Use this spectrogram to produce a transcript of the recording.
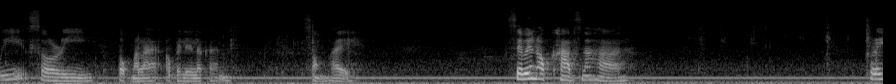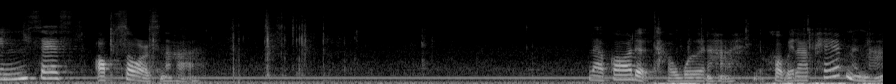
วิ sorry ตกมาแล้วเอาไปเลยแล้วกันสองใบ seven of cups นะคะ princess of swords นะคะ แล้วก็ the tower นะคะ เดี๋ยวขอเวลาแป๊บหนึ่งนะ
